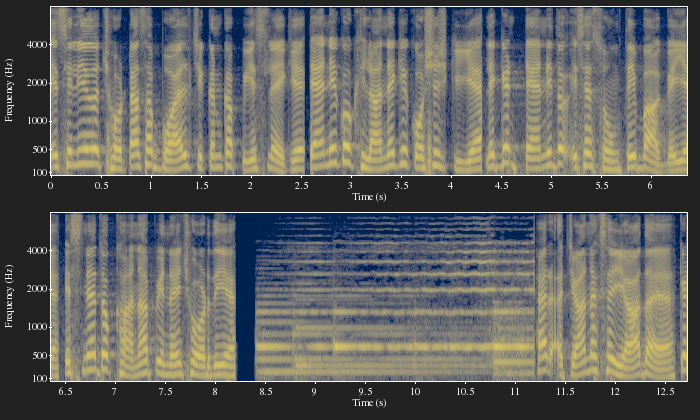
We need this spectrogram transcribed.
इसीलिए तो छोटा सा बॉयल चिकन का पीस लेके टैनी को खिलाने की कोशिश की है, लेकिन टैनी तो इसे सूंघते ही भाग गई है। इसने तो खाना पीना ही छोड़ दिया खैर, अचानक से याद आया कि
